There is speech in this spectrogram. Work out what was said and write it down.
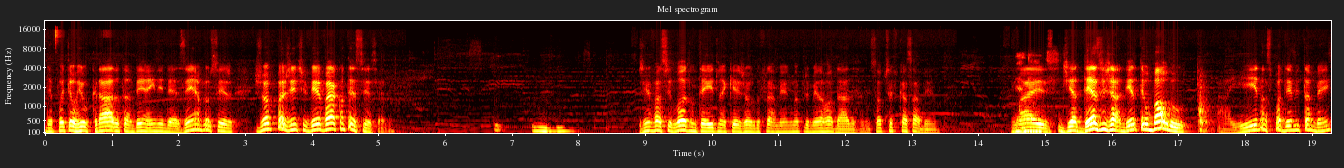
Depois tem o Rio Claro também ainda em dezembro. Ou seja, jogo para a gente ver vai acontecer, sério. A gente vacilou de não ter ido naquele jogo do Flamengo na primeira rodada, Sérgio, só para você ficar sabendo. Mas dia 10 de janeiro tem o Bauru. Aí nós podemos ir também.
